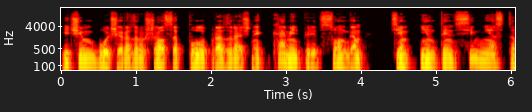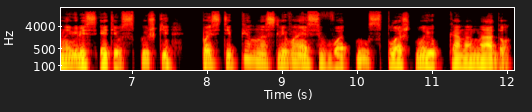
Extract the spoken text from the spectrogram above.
и чем больше разрушался полупрозрачный камень перед Сонгом, тем интенсивнее становились эти вспышки, постепенно сливаясь в одну сплошную канонаду.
